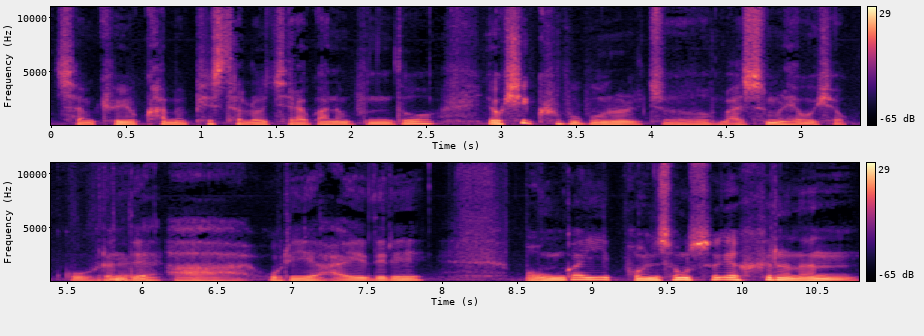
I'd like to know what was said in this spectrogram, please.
참 교육하면 피스탈로치라고 하는 분도 역시 그 부분을 쭉 말씀을 해오셨고 그런데 네. 아 우리 아이들이 뭔가 이 본성 속에 흐르는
